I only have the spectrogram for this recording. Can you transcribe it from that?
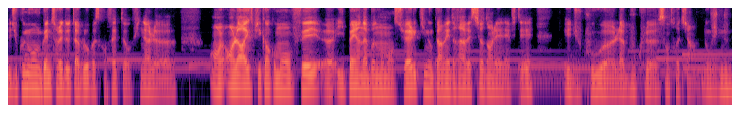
du coup, nous, on le gagne sur les deux tableaux parce qu'en fait, au final, en, en, leur expliquant comment on fait, ils payent un abonnement mensuel qui nous permet de réinvestir dans les NFT et du coup euh, la boucle s'entretient. Donc je nous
